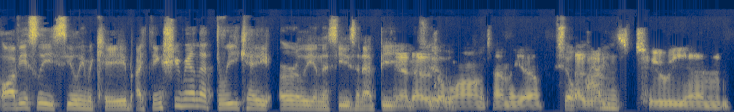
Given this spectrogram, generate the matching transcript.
obviously Celia McCabe, I think she ran that 3K early in the season at BU. Yeah, that was a long time ago. So That was I'm Tuohy and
